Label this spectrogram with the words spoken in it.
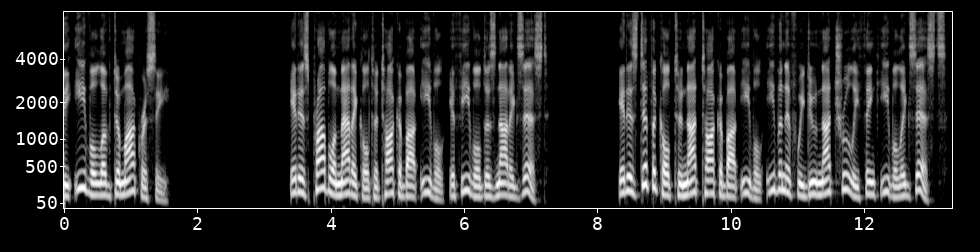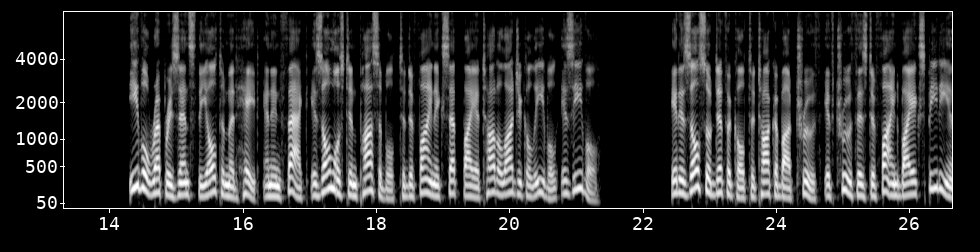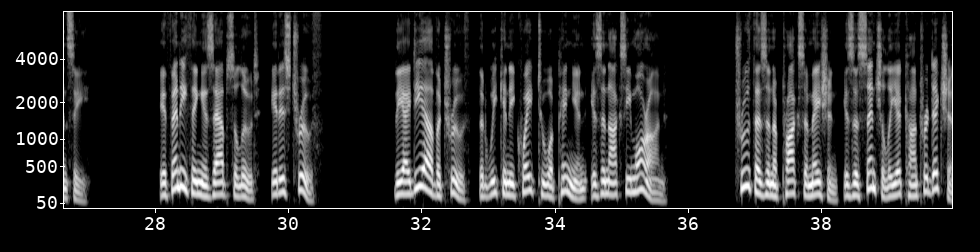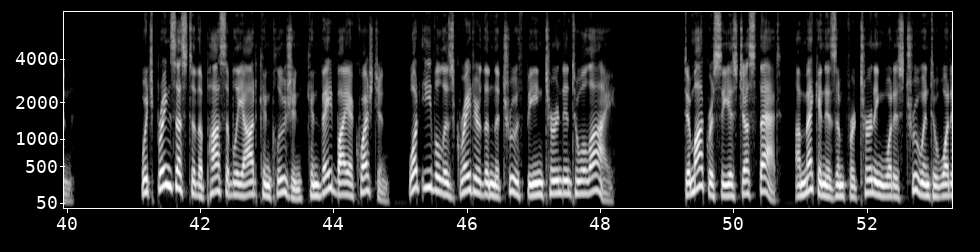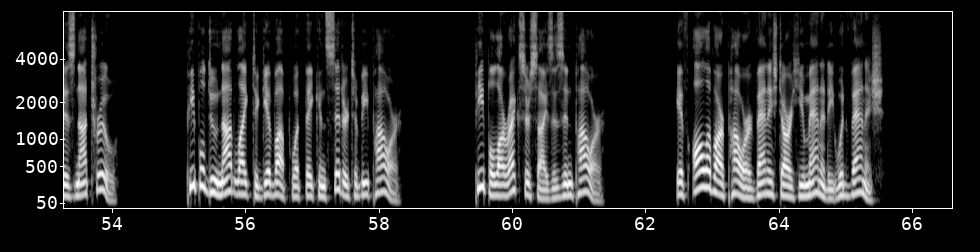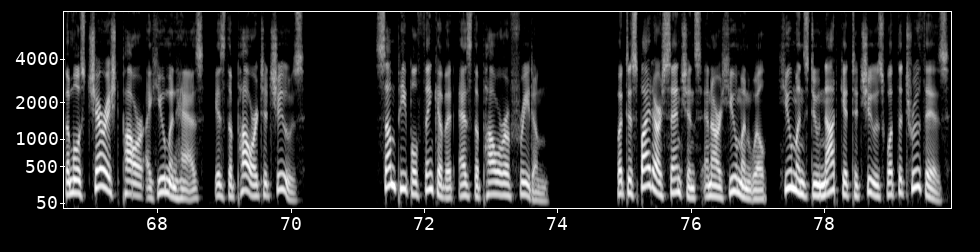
The evil of democracy. It is problematical to talk about evil if evil does not exist. It is difficult to not talk about evil even if we do not truly think evil exists. Evil represents the ultimate hate and, in fact, is almost impossible to define except by a tautological evil is evil. It is also difficult to talk about truth if truth is defined by expediency. If anything is absolute, it is truth. The idea of a truth that we can equate to opinion is an oxymoron. Truth as an approximation is essentially a contradiction. Which brings us to the possibly odd conclusion conveyed by a question what evil is greater than the truth being turned into a lie? Democracy is just that a mechanism for turning what is true into what is not true. People do not like to give up what they consider to be power. People are exercises in power. If all of our power vanished, our humanity would vanish. The most cherished power a human has is the power to choose. Some people think of it as the power of freedom. But despite our sentience and our human will, humans do not get to choose what the truth is.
